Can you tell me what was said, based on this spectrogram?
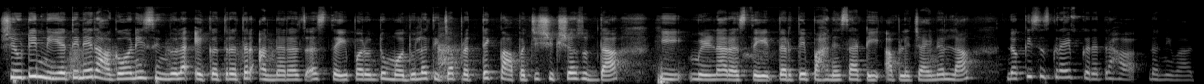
शेवटी नियतीने राघव आणि सिंधूला एकत्र तर आणणारच असते परंतु मधूला तिच्या प्रत्येक पापाची शिक्षासुद्धा ही मिळणार असते. तर ते पाहण्यासाठी आपल्या चॅनलला नक्की सबस्क्राईब करत राहा. धन्यवाद.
